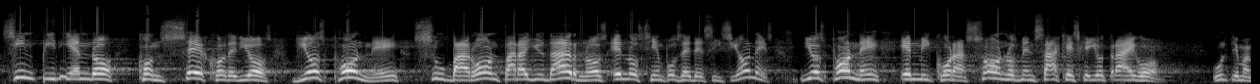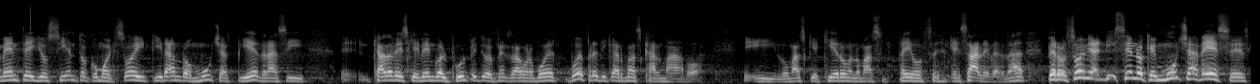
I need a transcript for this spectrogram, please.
sin pidiendo consejo de Dios. Dios pone su varón para ayudarnos en los tiempos de decisiones. Dios pone en mi corazón los mensajes que yo traigo. Últimamente yo siento como estoy tirando muchas piedras y eh, cada vez que vengo al púlpito yo pienso, ahora voy a predicar más calmado y lo más que quiero, lo más feo que sale, ¿verdad? Pero estoy diciendo que muchas veces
